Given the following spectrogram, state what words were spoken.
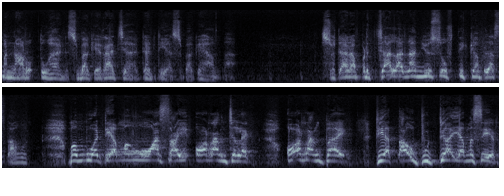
menaruh Tuhan sebagai raja dan dia sebagai hamba. Saudara perjalanan Yusuf 13 tahun. Membuat dia menguasai orang jelek, orang baik. Dia tahu budaya Mesir.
